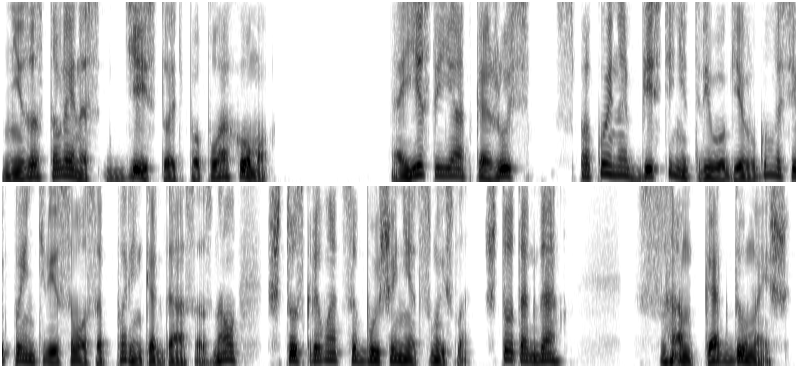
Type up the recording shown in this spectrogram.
не заставляй нас действовать по-плохому». «А если я откажусь?» Спокойно, без тени тревоги в голосе поинтересовался парень, когда осознал, что скрываться больше нет смысла. «Что тогда?» «Сам как думаешь?» –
